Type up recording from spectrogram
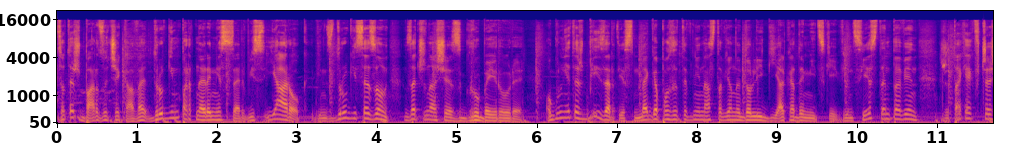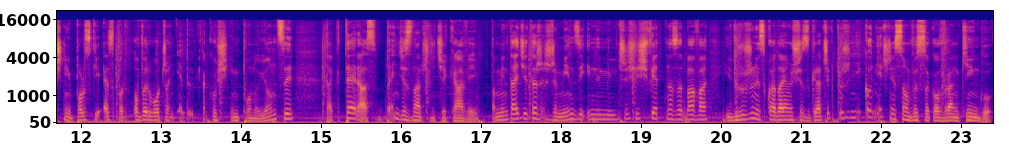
Co też bardzo ciekawe, drugim partnerem jest serwis Jarok, więc drugi sezon zaczyna się z grubej rury. Ogólnie też Blizzard jest mega pozytywnie nastawiony do ligi akademickiej, więc jestem pewien, że tak jak wcześniej polski esport Overwatcha nie był jakoś imponujący, tak teraz będzie znacznie ciekawiej. Pamiętajcie też, że między innymi liczy się świetna zabawa i drużyny składają się z graczy, którzy niekoniecznie są wysoko w rankingu,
